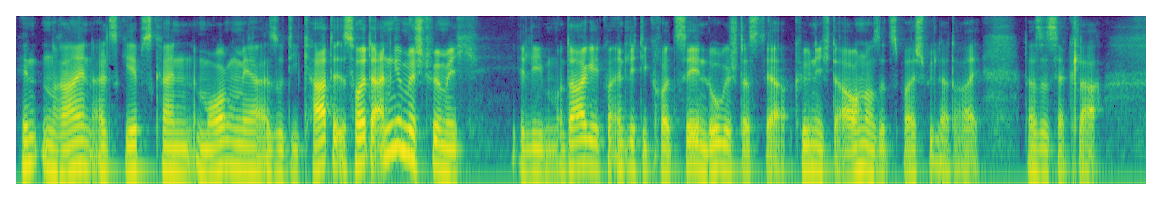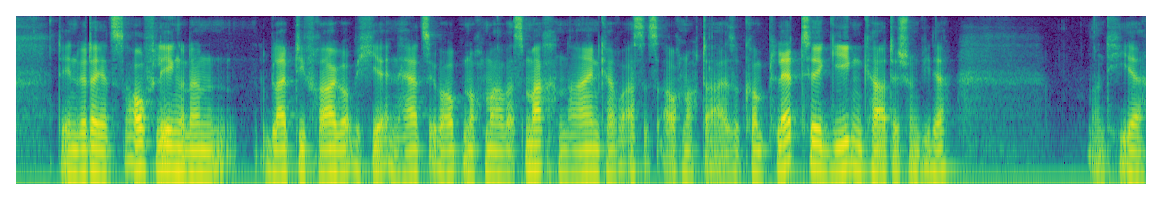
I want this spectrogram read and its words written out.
hinten rein, als gäbe es keinen Morgen mehr. Also die Karte ist heute angemischt für mich, ihr Lieben. Und da geht endlich die Kreuz 10. Logisch, dass der König da auch noch sitzt bei Spieler 3. Das ist ja klar. Den wird er jetzt drauflegen, und dann bleibt die Frage, ob ich hier in Herz überhaupt noch mal was mache. Nein, Karo Ass ist auch noch da, also komplette Gegenkarte schon wieder. Und hier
